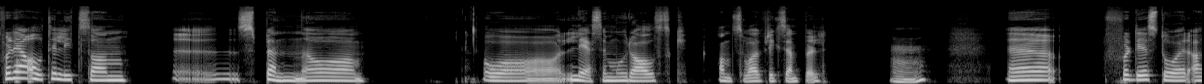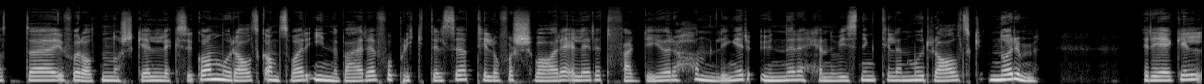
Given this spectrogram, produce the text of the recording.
For det er alltid litt sånn uh, spennende å, å, lese moralsk ansvar, for eksempel. Mm. Uh, for det står at uh, i forhold til norske leksikon, moralsk ansvar innebærer forpliktelse til å forsvare eller rettferdiggjøre handlinger under henvisning til en moralsk norm, regel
